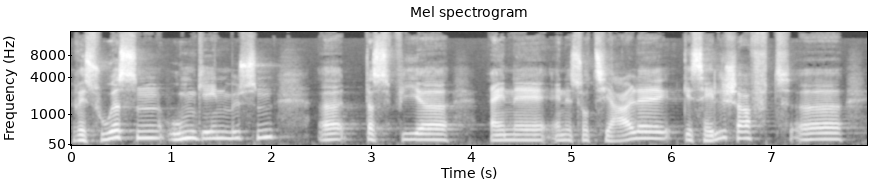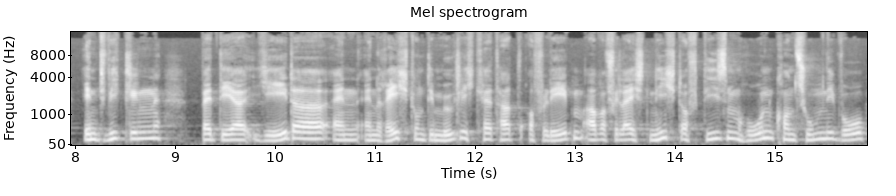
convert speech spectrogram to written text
Ressourcen umgehen müssen, äh, dass wir eine, eine soziale Gesellschaft äh, entwickeln, bei der jeder ein, ein Recht und die Möglichkeit hat auf Leben, aber vielleicht nicht auf diesem hohen Konsumniveau,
